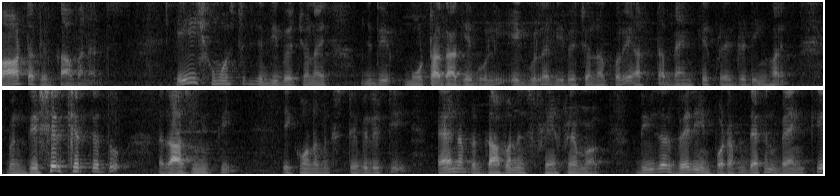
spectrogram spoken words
পার্ট অফ এর গাভার্নেন্স এই সমস্ত কিছু বিবেচনায় যদি মোটা দাগে বলি এগুলা বিবেচনা করে একটা ব্যাংকের ক্রেডিট রেটিং হয় এবং দেশের ক্ষেত্রে তো রাজনীতি ইকোনমিক স্টেবিলিটি অ্যান্ড আপনার governance framework these are very important আপনি দেখেন ব্যাংকে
